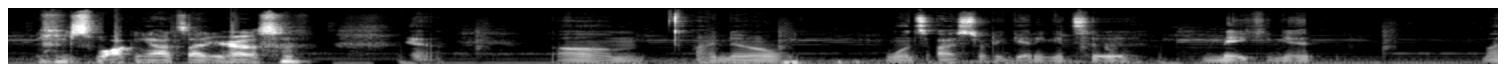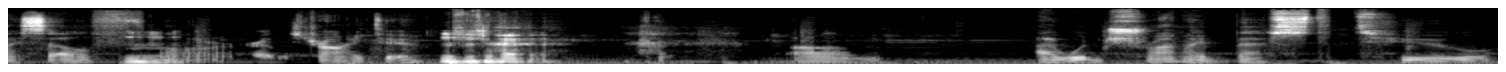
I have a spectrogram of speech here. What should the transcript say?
just walking outside your house. Yeah. Um i know once i started getting into making it myself Mhm. or at least trying to um, I would try my best to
